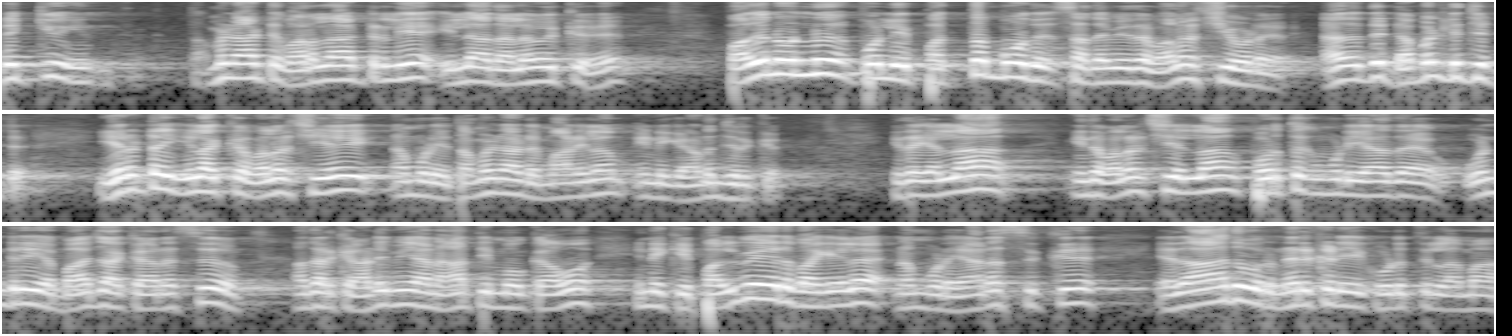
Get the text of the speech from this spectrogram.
வரைக்கும் தமிழ்நாட்டு வரலாற்றிலேயே இல்லாத அளவுக்கு பதினொன்று புள்ளி பத்தொம்போது சதவீத வளர்ச்சியோட அதாவது டபுள் டிஜிட் இரட்டை இலக்க வளர்ச்சியை நம்முடைய தமிழ்நாடு மாநிலம் இன்னைக்கு அடைஞ்சிருக்கு. இதையெல்லாம் இந்த வளர்ச்சியெல்லாம் பொறுத்துக்க முடியாத ஒன்றிய பாஜக அரசு அதற்கு அடிமையான அதிமுகவும் இன்றைக்கி பல்வேறு வகையில் நம்முடைய அரசுக்கு ஏதாவது ஒரு நெருக்கடியை கொடுத்துடலாமா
